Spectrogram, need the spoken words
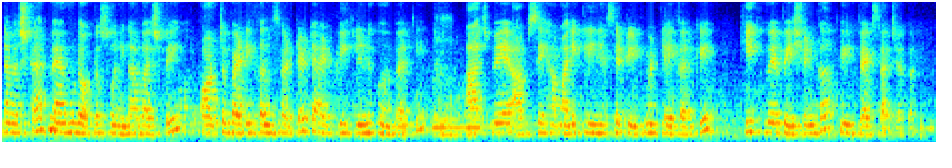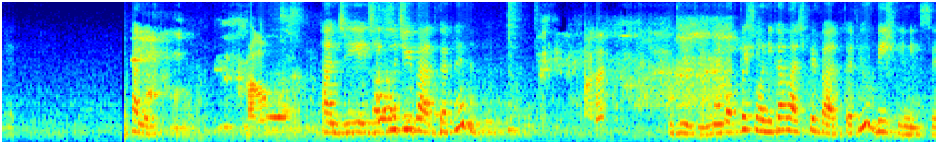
नमस्कार मैं हूँ doctor Sonika Vajpayee orthopaedic consultant at B clinic homoeopathy आज मैं आपसे हमारी क्लिनिक से ट्रीटमेंट लेकर के ठीक हुए पेशेंट का फीडबैक साझा करूँगी। हेलो हेलो हाँ जी ये जीतू जी बात कर रहे हैं? जी जी मैं डॉक्टर सोनिका वाजपेयी बात कर रही हूँ वी क्लिनिक से।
